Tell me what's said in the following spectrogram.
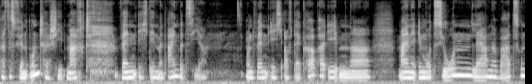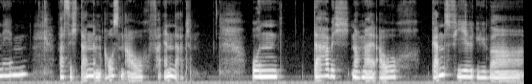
was es für einen Unterschied macht, wenn ich den mit einbeziehe. Und wenn ich auf der Körperebene meine Emotionen lerne wahrzunehmen, was sich dann im Außen auch verändert. Und da habe ich nochmal auch ganz viel über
